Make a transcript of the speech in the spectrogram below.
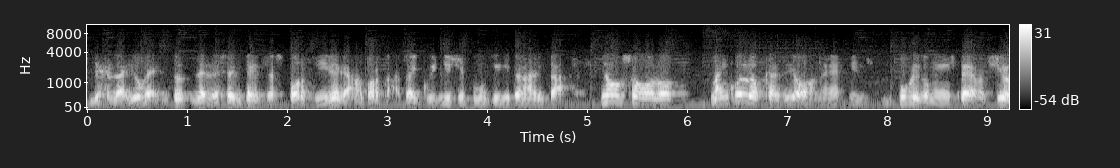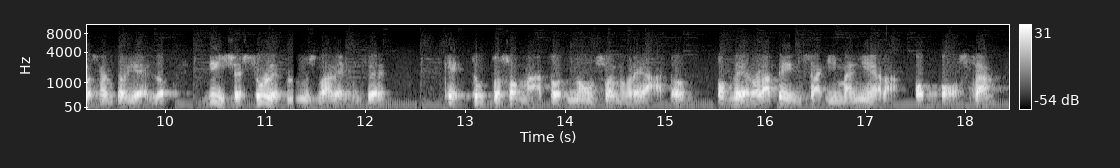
della Juventus delle sentenze sportive che hanno portato ai 15 punti di penalità. Non solo, ma in quell'occasione il pubblico ministero Ciro Santoriello dice sulle plusvalenze che tutto sommato non sono reato, ovvero la pensa in maniera opposta,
